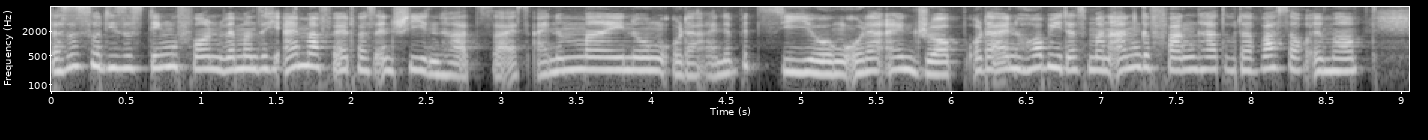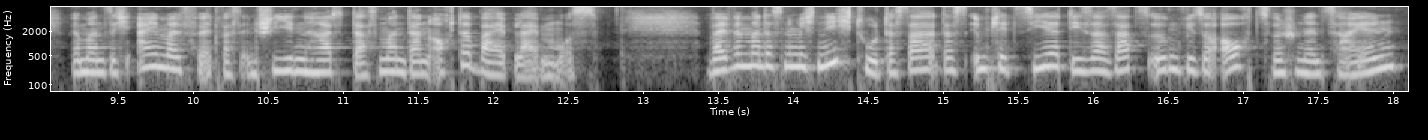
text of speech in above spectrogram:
Das ist so dieses Ding von, wenn man sich einmal für etwas entschieden hat, sei es eine Meinung oder eine Beziehung oder ein Job oder ein Hobby, das man angefangen hat oder was auch immer, wenn man sich einmal für etwas entschieden hat, dass man dann auch dabei bleiben muss. Weil wenn man das nämlich nicht tut, das, das impliziert dieser Satz irgendwie so auch zwischen den Zeilen,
